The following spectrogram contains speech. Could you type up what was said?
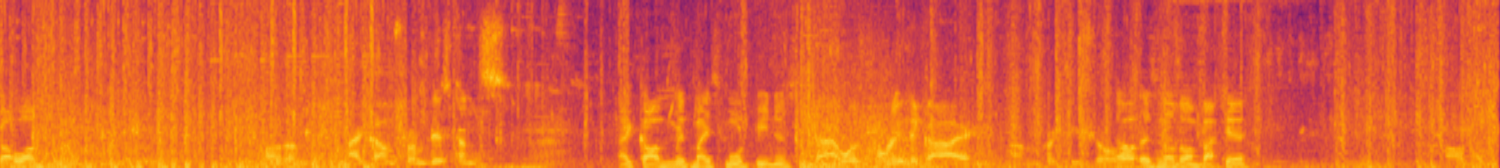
Got one. Hold on. I come from distance. I come with my small penis. That was probably the guy. I'm pretty sure. Oh, there's another one back here. Hold on.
